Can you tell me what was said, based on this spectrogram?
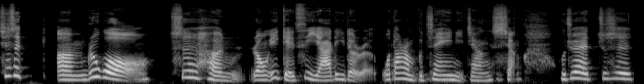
其实，嗯，如果是很容易给自己压力的人，我当然不建议你这样想。我觉得就是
